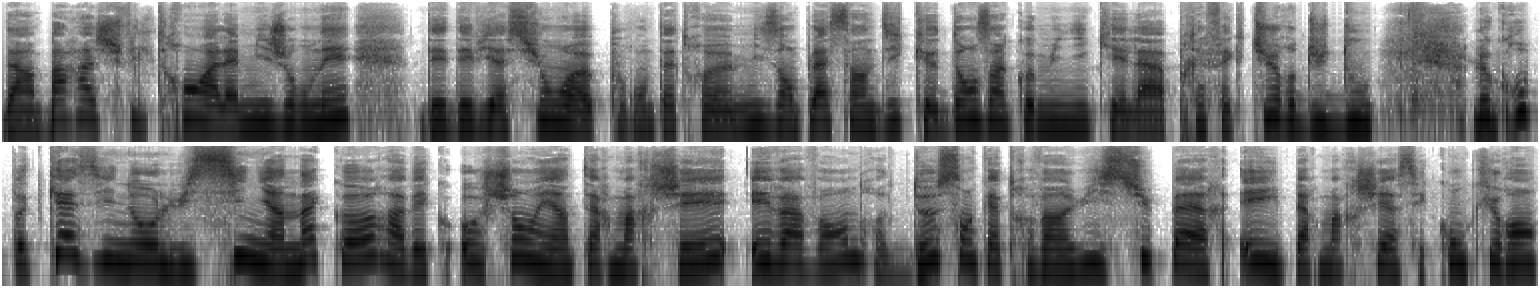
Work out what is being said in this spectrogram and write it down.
d'un barrage filtrant à la mi-journée. Des déviations pourront être mises en place, indique dans un communiqué la préfecture du Doubs. Le groupe Casino lui signe un accord avec Auchan et Intermarché et va vendre 288 super et hypermarchés à ses concurrents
